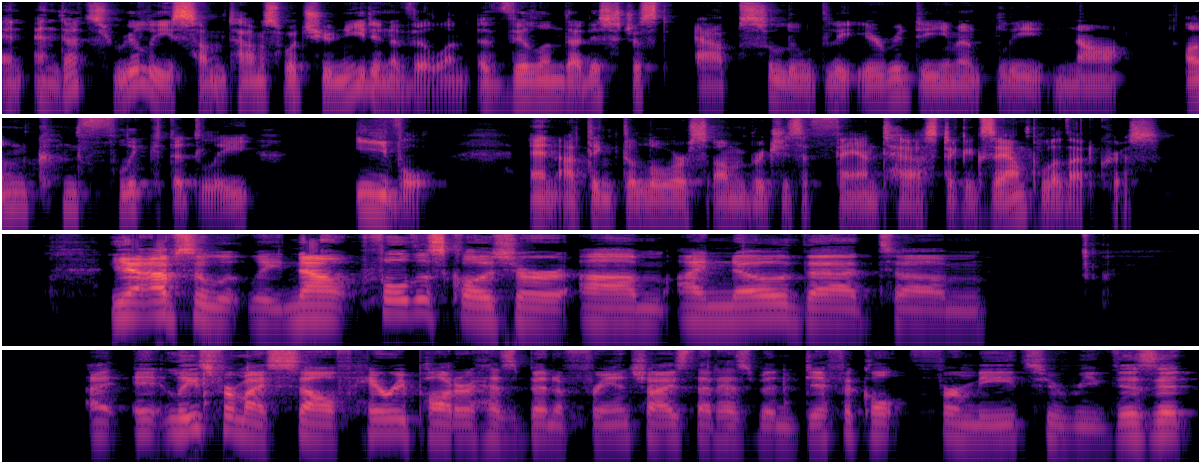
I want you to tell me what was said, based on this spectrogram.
and, and that's really sometimes what you need in a villain. A villain that is just absolutely irredeemably not unconflictedly evil. And I think Dolores Umbridge is a fantastic example of that, Kris. Yeah, absolutely. Now, full disclosure, um, I know that um, I, at least for myself, Harry Potter has been a franchise that has been difficult for me to revisit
